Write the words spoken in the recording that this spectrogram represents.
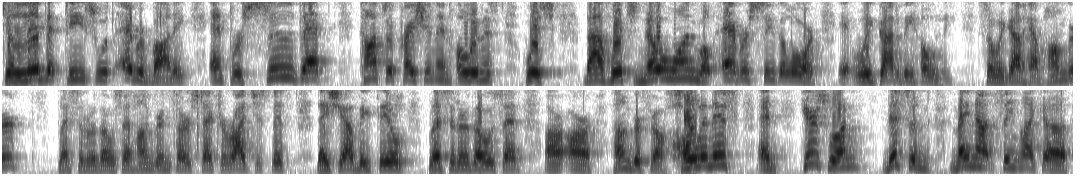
to live at peace with everybody and pursue that consecration and holiness which by which no one will ever see the Lord. It, we've got to be holy. So we've got to have hunger. Blessed are those that hunger and thirst after righteousness, they shall be filled. Blessed are those that are, are hunger for holiness. And here's one this one may not seem like a,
